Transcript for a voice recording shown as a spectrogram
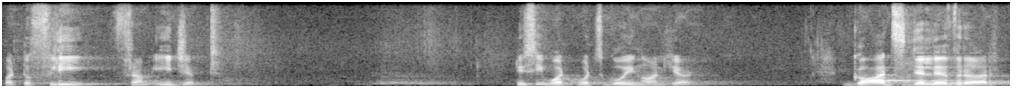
but to flee from Egypt. Do you see what, what's going on here? God's deliverer,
